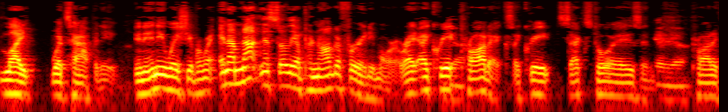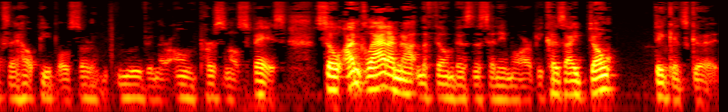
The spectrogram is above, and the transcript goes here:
like what's happening in any way, shape, or form. And I'm not necessarily a pornographer anymore, right? I create yeah. products. I create sex toys and yeah, yeah. products that help people sort of move in their own personal space. So I'm glad I'm not in the film business anymore because I don't think it's good.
